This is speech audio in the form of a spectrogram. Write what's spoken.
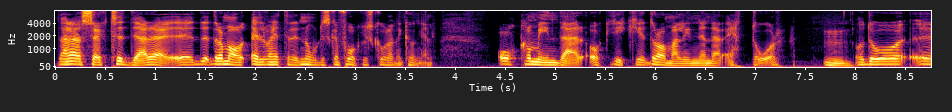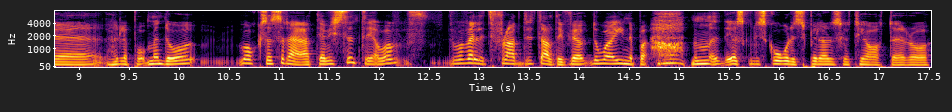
Där har jag sökt tidigare, eh, drama, eller vad heter det, Nordiska folkhögskolan i Kungälv. Och kom in där och gick dramalinjen där ett år. Och då eh, höll jag på, men då var också sådär att jag visste inte, jag var, det var väldigt fladdrigt allting. För jag, då var jag inne på, "Ah, men jag ska bli skådespelare, jag ska teater och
